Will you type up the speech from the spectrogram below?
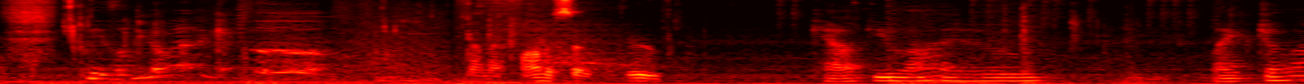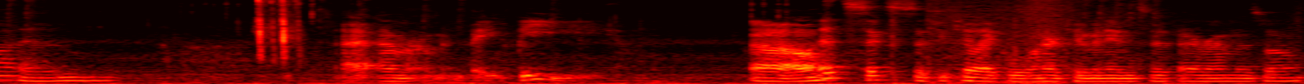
Please let me go back. Ugh. God, that farm is so poop. Calculato. Like gelato. I, I'm roaming, baby. Uh, I'll hit six if you kill like one or two minions if I roam as well.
